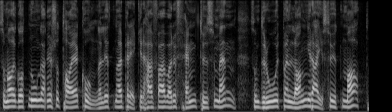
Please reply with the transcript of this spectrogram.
som hadde gått noen ganger, så tar jeg konene litt når jeg preker her, for her var det 5000 menn som dro ut på en lang reise uten mat.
